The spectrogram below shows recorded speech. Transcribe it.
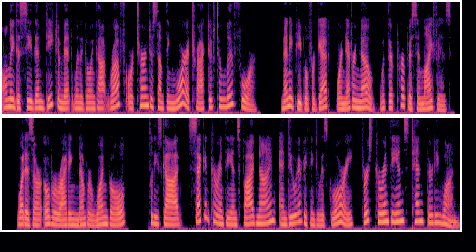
only to see them decommit when the going got rough or turn to something more attractive to live for. Many people forget or never know what their purpose in life is. What is our overriding number one goal? Please God, 2 Corinthians 5 9, and do everything to his glory, 1 Corinthians 10 31.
